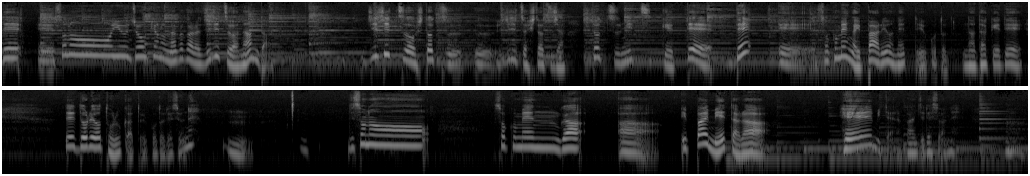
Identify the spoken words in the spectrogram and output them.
で、えー、そのいう状況の中から事実は何だ？事実を一つ事実は一つじゃん。一つ見つけてで、えー、側面がいっぱいあるよねっていうことなだけででどれを取るかということですよね。うん、でその側面があいっぱい見えたらへえみたいな感じですよね、うん、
